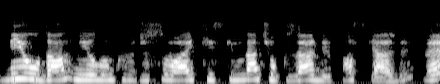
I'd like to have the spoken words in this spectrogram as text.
Neil'dan, Neil'un kurucusu Vahit Keskin'den çok güzel bir pas geldi ve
